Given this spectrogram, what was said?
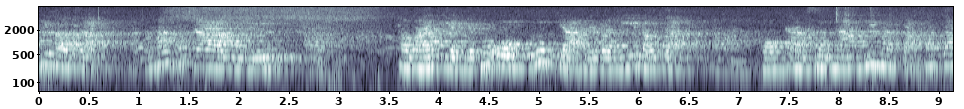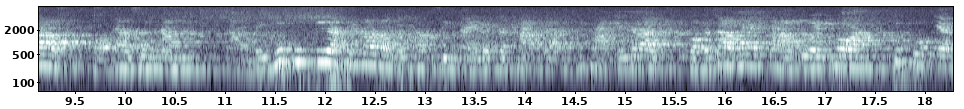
ที่เราจะอ่านมัสการหรืออ่าถวายเกียรติแด่พระองค์ทุกอย่างในวันนี้เราจะอา ขอการทรงนำที่มาจากพระเจ้า ขอการทรงนำในทุกทุกๆเรื่องไม่ว่าเราจะทำสิ่งไหนเราจะขาดการอธิษฐานไม่ได้ ขอพระเจ้าเมตตาอวยพรทุกโปรแกรม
